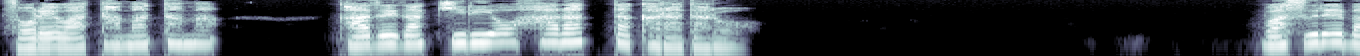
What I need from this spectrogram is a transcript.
それはたまたま風が霧を払ったからだろう。忘れ橋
